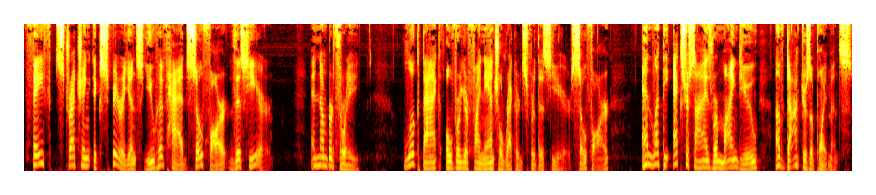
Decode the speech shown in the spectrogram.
faith stretching experience you have had so far this year. And number three, look back over your financial records for this year so far and let the exercise remind you of doctor's appointments,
